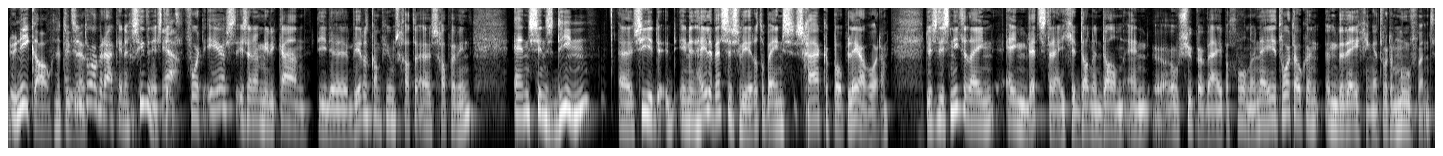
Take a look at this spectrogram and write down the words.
Uniek ook natuurlijk. Het is een doorbraak in de geschiedenis. Dit. Voor het eerst is er een Amerikaan die de wereldkampioenschappen wint. En sindsdien uh, zie je in de hele westerse wereld opeens schaken populair worden. Dus het is niet alleen één wedstrijdje dan en dan en oh super, wij hebben gewonnen. Nee, het wordt ook een, een beweging, het wordt een movement.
